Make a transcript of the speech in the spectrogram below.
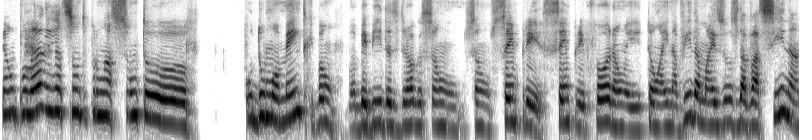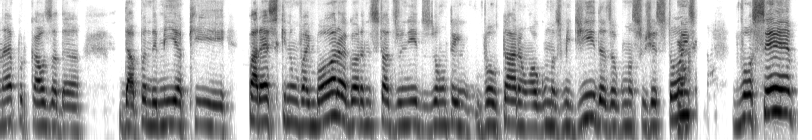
Então, pulando de assunto para um assunto o do momento, que, bom, bebidas e drogas são, são sempre, sempre foram e estão aí na vida, mas os da vacina, né, por causa da, da pandemia que parece que não vai embora. Agora, nos Estados Unidos, ontem voltaram algumas medidas, algumas sugestões. É. Você,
